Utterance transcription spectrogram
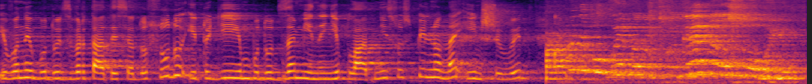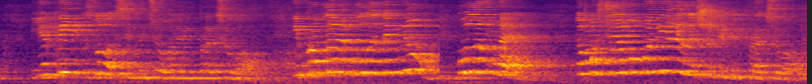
і вони будуть звертатися до суду, і тоді їм будуть замінені платні суспільно на інший вид. А мене був випадок з конкретною особою, який зовсім нічого не відпрацював. І проблеми були не в ньому, були в мене. Тому що йому повірили, що він відпрацював,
